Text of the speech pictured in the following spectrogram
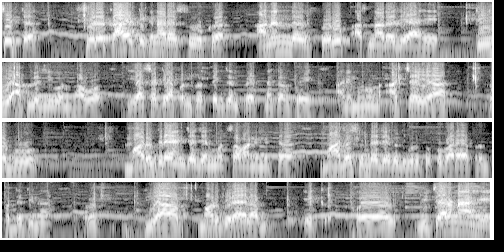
चित चिरकाळ टिकणारं सुख आनंद स्वरूप असणारं जे आहे तेही आपलं जीवन व्हावं. यासाठी आपण प्रत्येक जण प्रयत्न करतोय. आणि म्हणून आजच्या या प्रभू मारुतीरायांच्या जन्मोत्सवानिमित्त माझं सुद्धा जगद्गुरु तुकोबाराया पद्धतीनं या मारुतीरायाला एक विचारणा आहे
